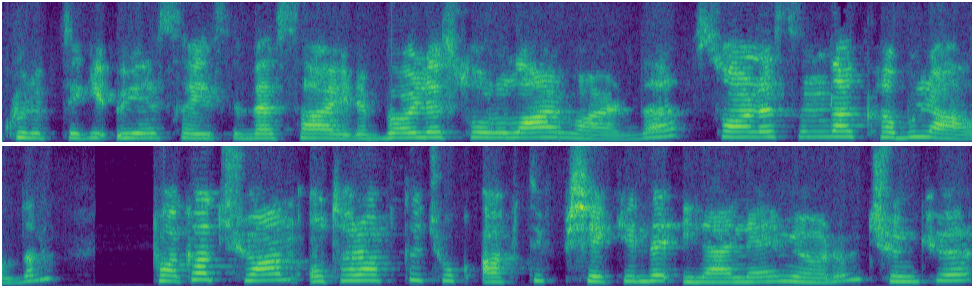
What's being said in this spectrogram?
kulüpteki üye sayısı vesaire böyle sorular vardı. Sonrasında kabul aldım. Fakat şu an o tarafta çok aktif bir şekilde ilerleyemiyorum. Çünkü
